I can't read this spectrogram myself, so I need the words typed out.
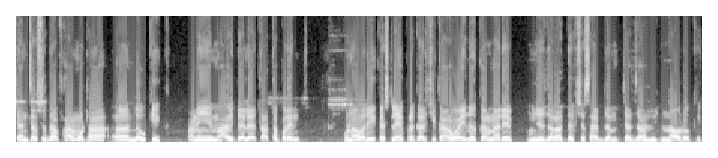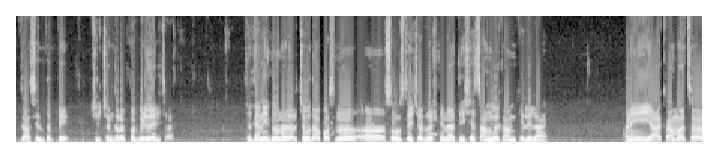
त्यांचासुद्धा फार मोठा लौकिक आणि महाविद्यालयात आतापर्यंत कुणावरही कसल्याही प्रकारची कारवाई न करणारे म्हणजे जर अध्यक्ष साहेब जर ज्याचं नाव लौकिक असेल तर ते शिवशंकरप्पा बिडवे यांचं आहे. तर त्यांनी दोन हजार चौदापासनं संस्थेच्या दृष्टीनं अतिशय चांगलं काम केलेलं आहे. आणि या कामाचा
